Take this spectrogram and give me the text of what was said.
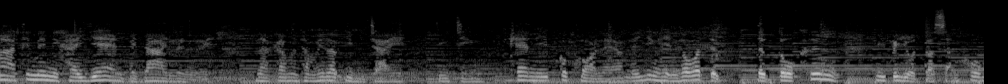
มาก ๆ ที่ไม่มีใครแย่งไปได้เลยนะคะมันทำให้เราอิ่มใจจริง ๆ แค่นี้ก็พอแล้ว และยิ่งเห็นเขาว่าเติบเติบโตขึ้น มีประโยชน์ต่อสังคม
